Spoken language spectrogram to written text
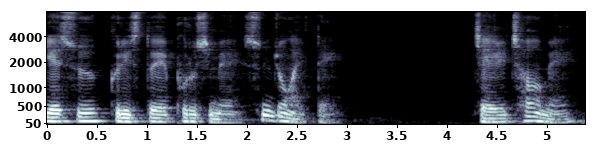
예수 그리스도의 부르심에 순종할 때 제일 처음에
